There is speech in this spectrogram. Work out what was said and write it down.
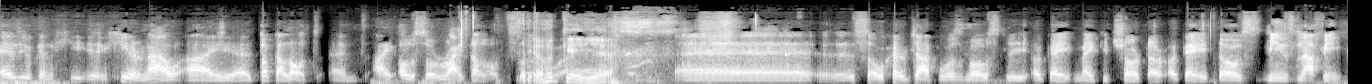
as you can he- uh, hear now, I uh, talk a lot and I also write a lot. So, okay, uh, yeah. uh, so her job was mostly okay, make it shorter. Okay, those means nothing.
